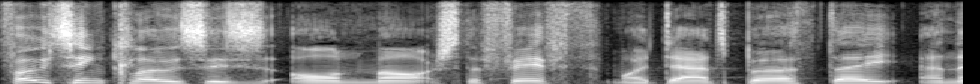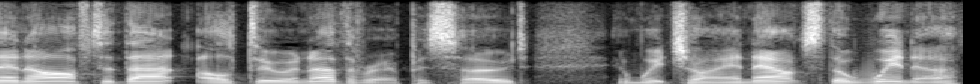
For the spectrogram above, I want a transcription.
Voting closes on March the 5th, my dad's birthday, and then after that, I'll do another episode in which I announce the winner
